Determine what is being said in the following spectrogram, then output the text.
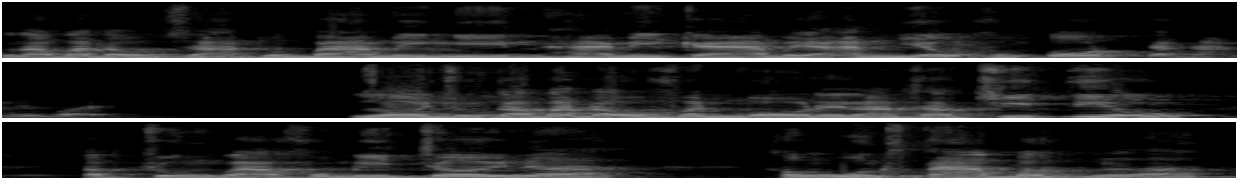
chúng ta bắt đầu giảm xuống 30 nghìn 20k bây giờ ăn nhiều không tốt, chẳng hạn như vậy. Rồi chúng ta bắt đầu phân bổ để làm sao chi tiêu, tập trung vào không đi chơi nữa, không uống Starbucks nữa,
